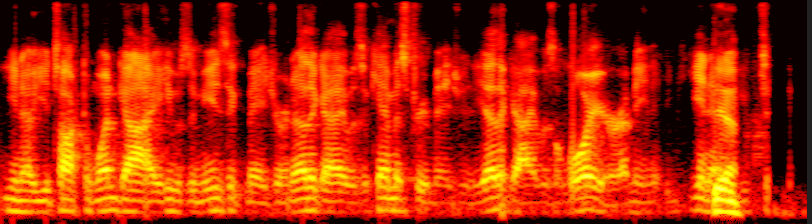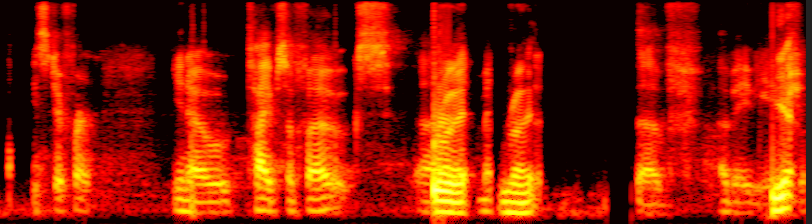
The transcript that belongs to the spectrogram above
you know, you talk to one guy, he was a music major, another guy was a chemistry major, the other guy was a lawyer. I mean, you know, Yeah. you just all these different, you know, types of folks uh, Right, right. of of aviation. yeah,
